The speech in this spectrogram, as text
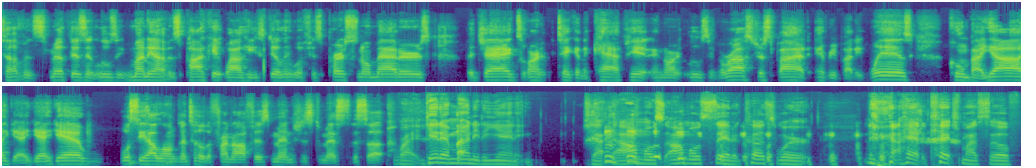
Telvin Smith isn't losing money out of his pocket while he's dealing with his personal matters. The Jags aren't taking a cap hit and aren't losing a roster spot. Everybody wins. Kumbaya. Yeah, yeah, yeah. We'll see how long until the front office manages to mess this up. Right. Get that money to Yannick. I almost almost said a cuss word. I had to catch myself,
